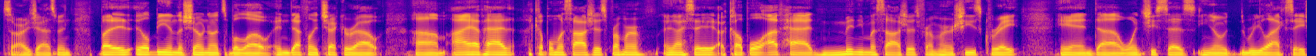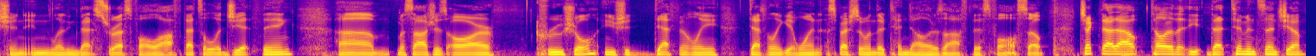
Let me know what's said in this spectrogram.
Sorry, Jasmine, but it, will be in the show notes below, and definitely check her out. Um, I have had a couple massages from her, and I say a couple. I've had many massages from her. She's great, and uh, when she says you know relaxation and letting that stress fall off, that's a legit thing. Um, massages are crucial. You should definitely, definitely get one, especially when they're ten dollars off this fall. So check that out. Tell her that that Timon sent you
